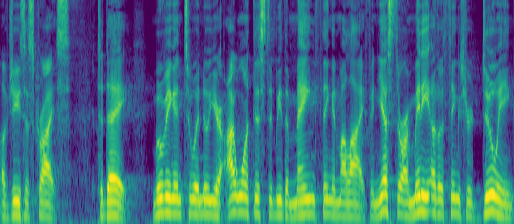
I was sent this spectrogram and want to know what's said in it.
of Jesus Christ today, moving into a new year, I want this to be the main thing in my life. And yes, there are many other things you're doing,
